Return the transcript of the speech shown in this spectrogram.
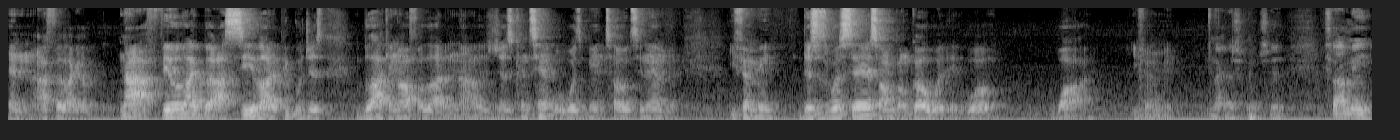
And I feel like, a, nah, I feel like, but I see a lot of people just blocking off a lot of knowledge, just content with what's being told to them. And you feel me? This is what's said, so I'm gonna go with it. Well, why? You feel me? Nah, that's real shit. So I mean,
